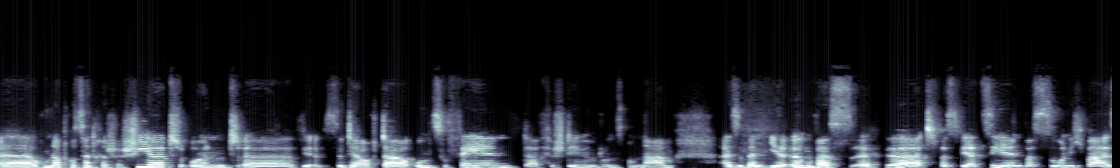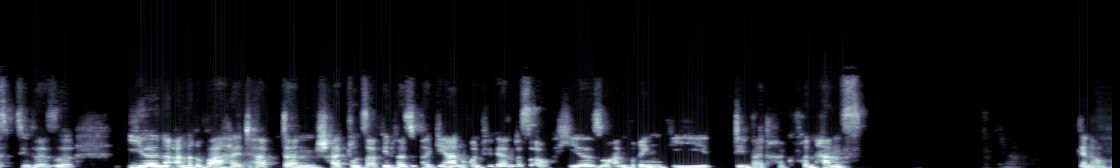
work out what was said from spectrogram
äh, 100% recherchiert und äh, wir sind ja auch da, um zu failen. Dafür stehen wir mit unserem Namen. Also wenn ihr irgendwas äh, hört, was wir erzählen, was so nicht wahr ist, beziehungsweise ihr eine andere Wahrheit habt, dann schreibt uns auf jeden Fall super gern und wir werden das auch hier so anbringen, wie den Beitrag von Hans. Genau.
